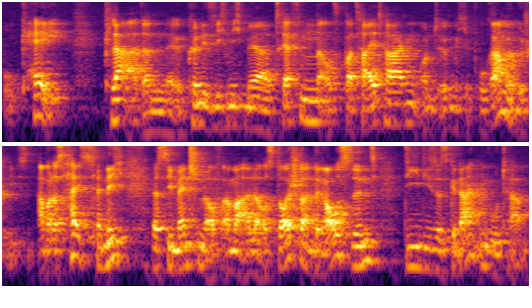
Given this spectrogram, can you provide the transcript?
Okay, Klar, dann äh, können die sich nicht mehr treffen auf Parteitagen und irgendwelche Programme beschließen. Aber das heißt ja nicht, dass die Menschen auf einmal alle aus Deutschland raus sind, die dieses Gedankengut haben.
